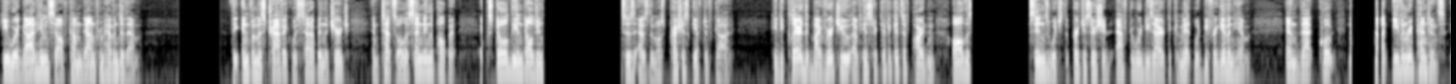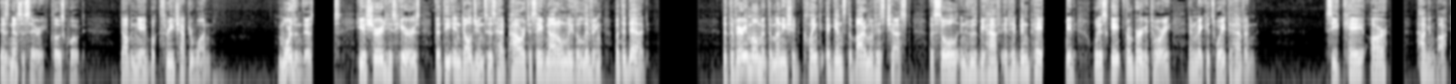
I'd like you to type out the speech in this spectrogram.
he were God himself come down from heaven to them. The infamous traffic was set up in the church, and Tetzel, ascending the pulpit, extolled the indulgences as the most precious gift of God. He declared that by virtue of his certificates of pardon, all the sins which the purchaser should afterward desire to commit would be forgiven him, and that, quote, not even repentance is necessary, close quote. D'Aubigné, Book 3, Chapter 1. More than this, he assured his hearers that the indulgences had power to save not only the living, but the dead. That the very moment the money should clink against the bottom of his chest, the soul in whose behalf it had been paid would escape from purgatory and make its way to heaven. See K. R. Hagenbach,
